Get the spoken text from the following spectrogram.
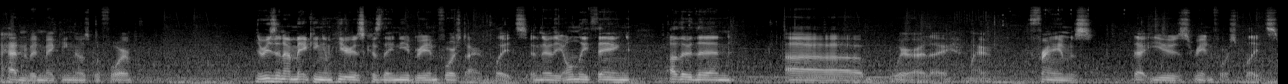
I hadn't been making those before. The reason I'm making them here is because they need reinforced iron plates, and they're the only thing other than... Uh, where are they? My frames that use reinforced plates.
